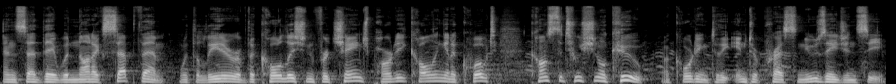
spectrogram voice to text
and said they would not accept them, with the leader of the Coalition for Change party calling it a quote, constitutional coup, according to the Interpress news agency.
